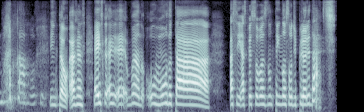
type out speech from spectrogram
matar você? Então, é, é isso que. é- é- mano, o mundo tá. Assim, as pessoas não têm noção de prioridade.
